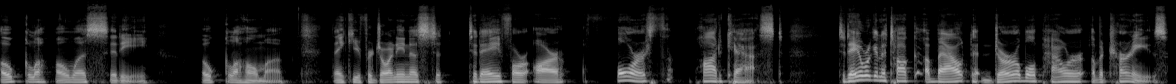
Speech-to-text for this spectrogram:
Oklahoma City, Oklahoma. Thank you for joining us t- today for our fourth podcast. Today we're going to talk about durable power of attorneys,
